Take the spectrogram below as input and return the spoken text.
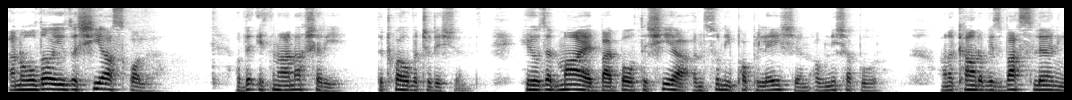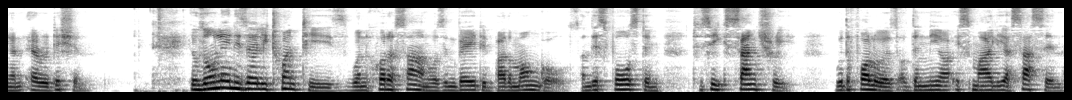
And although he was a Shia scholar of the Ithnan Ashari, the Twelver traditions, he was admired by both the Shia and Sunni population of Nishapur on account of his vast learning and erudition. He was only in his early twenties when Khorasan was invaded by the Mongols, and this forced him to seek sanctuary with the followers of the Neo Ismaili assassin,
